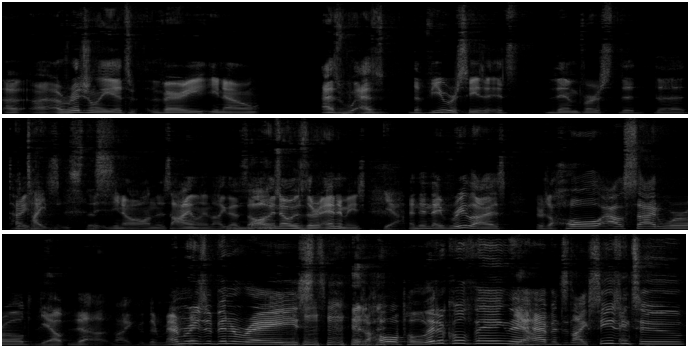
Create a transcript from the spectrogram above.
Uh, uh, originally, it's very you know, as as the viewer sees it, it's them versus the the the Titans. titans this You know, on this island, like that's all they know is their enemies, yeah and then they realize there's a whole outside world. yep That like their memories have been erased. There's a whole political thing that Yeah. happens in like season two.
